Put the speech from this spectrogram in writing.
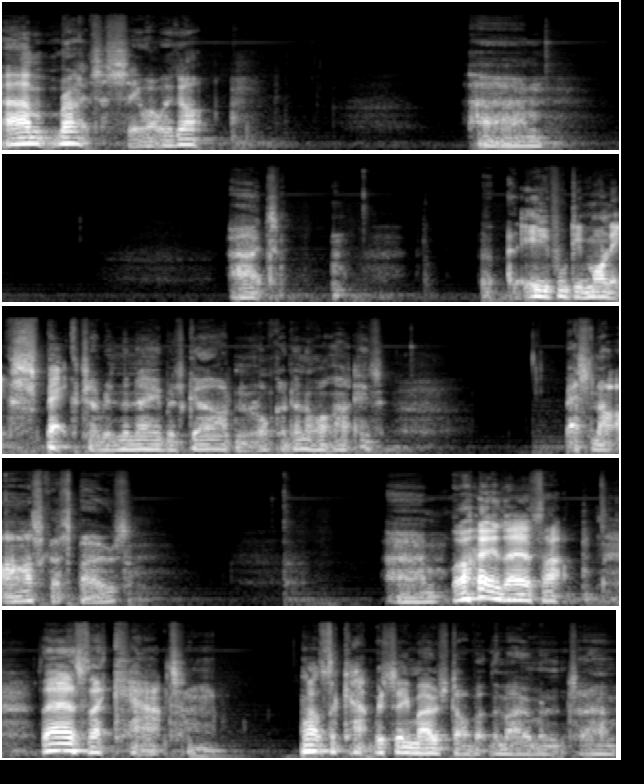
Um, right, let's see what we got. Um, uh, it's an evil demonic spectre in the neighbour's garden. Look, I don't know what that is. Best not ask, I suppose. Um, well, there's that. There's the cat. That's the cat we see most of at the moment. Um,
